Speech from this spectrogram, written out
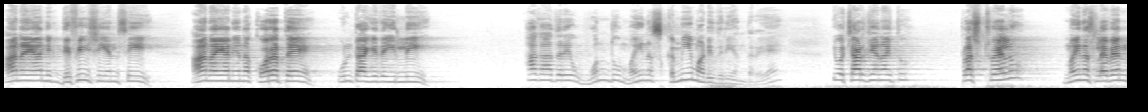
ಆನಯಾನಿಕ್ ಡೆಫಿಷಿಯನ್ಸಿ ಆನಯಾನಿನ ಕೊರತೆ ಉಂಟಾಗಿದೆ ಇಲ್ಲಿ. ಹಾಗಾದರೆ ಒಂದು ಮೈನಸ್ ಕಮ್ಮಿ ಮಾಡಿದಿರಿ ಅಂದರೆ ಇವ ಚಾರ್ಜ್ ಏನಾಯಿತು? Plus twelve minus eleven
